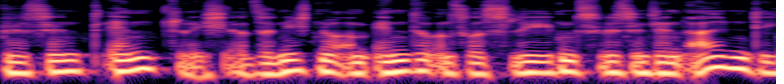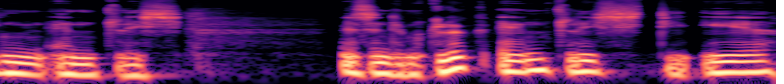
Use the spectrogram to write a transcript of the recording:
wir sind endlich, also nicht nur am Ende unseres Lebens, wir sind in allen Dingen endlich. Wir sind im Glück endlich, die Ehe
